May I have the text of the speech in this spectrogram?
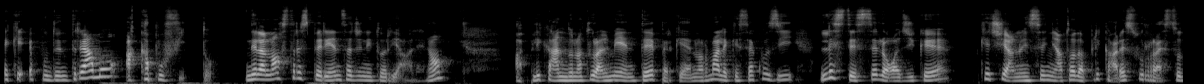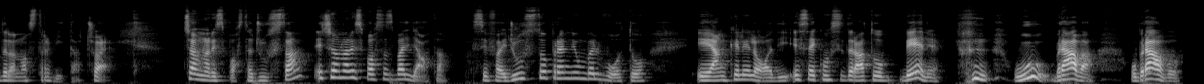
è che appunto entriamo a capofitto nella nostra esperienza genitoriale, no? Applicando naturalmente, perché è normale che sia così, le stesse logiche che ci hanno insegnato ad applicare sul resto della nostra vita, cioè c'è una risposta giusta e c'è una risposta sbagliata. Se fai giusto prendi un bel voto e anche le lodi e sei considerato bene. uh, brava o bravo.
